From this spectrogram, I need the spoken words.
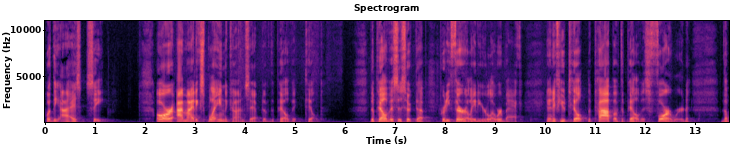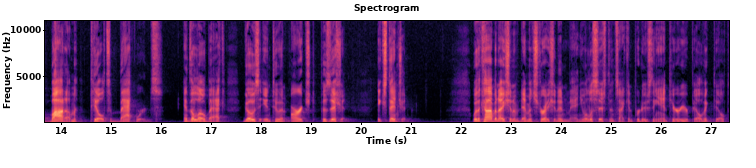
what the eyes see. Or I might explain the concept of the pelvic tilt. The pelvis is hooked up pretty thoroughly to your lower back, and if you tilt the top of the pelvis forward, the bottom tilts backwards, and the low back goes into an arched position, extension. With a combination of demonstration and manual assistance, I can produce the anterior pelvic tilt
